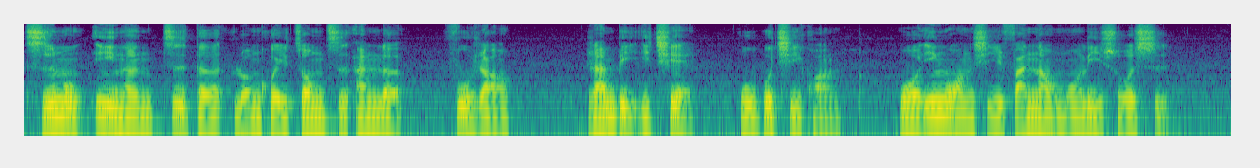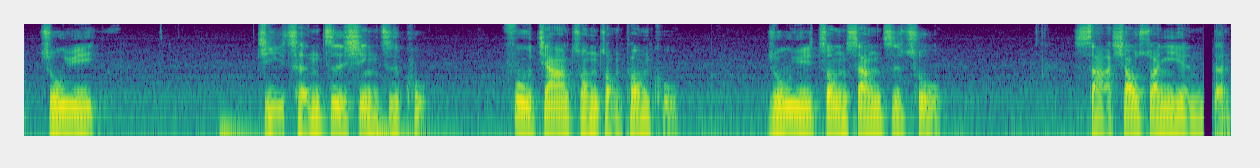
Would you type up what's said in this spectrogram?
慈母亦能自得轮回中之安乐富饶，然彼一切无不凄狂。我因往昔烦恼魔力所使，足于己成自性之苦。附加种种痛苦，如于重伤之处洒硝酸盐等，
